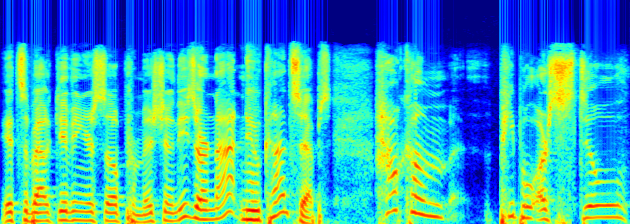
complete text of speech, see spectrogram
It's about giving yourself permission. These are not new concepts. How come people are still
